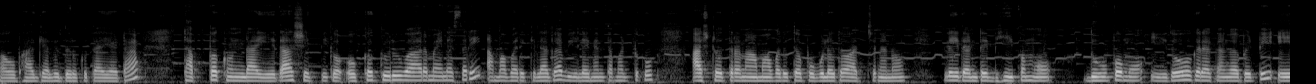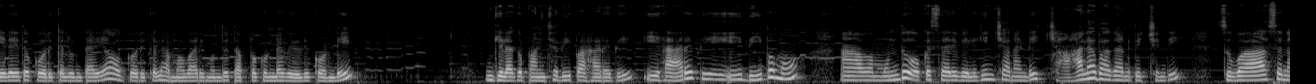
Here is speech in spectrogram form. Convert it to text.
సౌభాగ్యాలు దొరుకుతాయట. తప్పకుండా యథాశక్తిగా ఒక గురువారమైనా సరే అమ్మవారికి ఇలాగా వీలైనంత మట్టుకు అష్టోత్తర నామావళితో పువ్వులతో అర్చనను లేదంటే దీపము ధూపము ఏదో ఒక రకంగా పెట్టి ఏదైతే కోరికలు ఉంటాయో ఆ కోరికలు అమ్మవారి ముందు తప్పకుండా వేడుకోండి. ఇంక ఇలాగ పంచదీప హారతి ఈ హారతి ఈ దీపము ముందు ఒకసారి వెలిగించానండి. చాలా బాగా అనిపించింది. సువాసన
